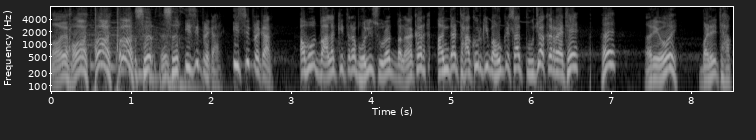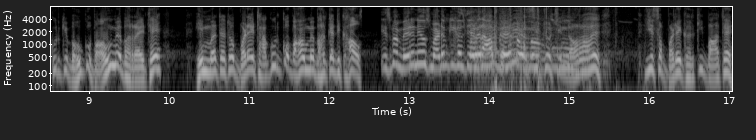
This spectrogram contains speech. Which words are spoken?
हाँ, हाँ, हाँ, हाँ। Sir sir. इसी प्रकार इसी प्रकार। अबोध बालक की तरह भोली सूरत बनाकर अंदर ठाकुर की बहू के साथ पूजा कर रहे थे हैं? अरे ओए बड़े ठाकुर की बहू को बाहू में भर रहे थे। हिम्मत है तो बड़े ठाकुर को बाहू में भर के दिखाओ। इसमें मेरे नहीं उस मैडम की गलती अगर आप कहें तो तो चिल्ला रहा है? ये सब बड़े घर की बात है।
